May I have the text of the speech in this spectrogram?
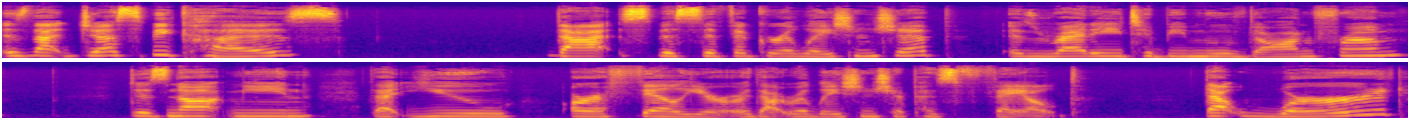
is that just because that specific relationship is ready to be moved on from does not mean that you are a failure or that relationship has failed. That word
